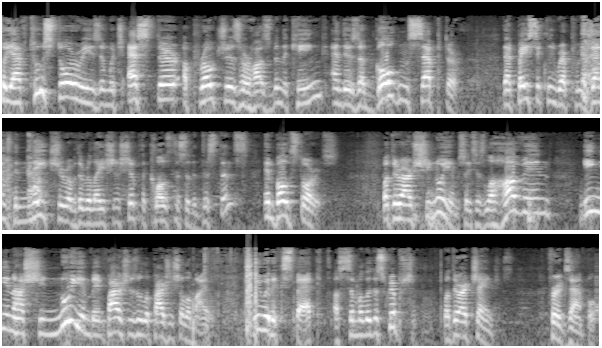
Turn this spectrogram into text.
So you have two stories in which Esther approaches her husband, the king, and there's a golden scepter that basically represents the nature of the relationship, the closeness of the distance, in both stories. But there are shinuyim. So he says, Lahavin Inyan hashinuyim ben parsha zu parsha. We would expect a similar description, but there are changes. For example,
